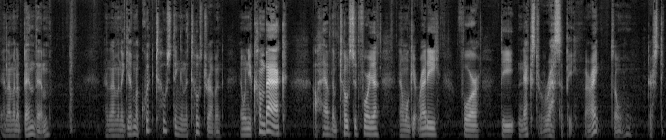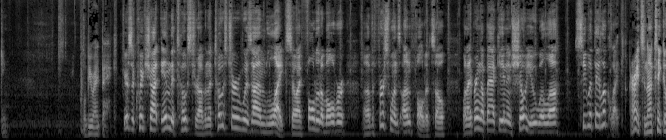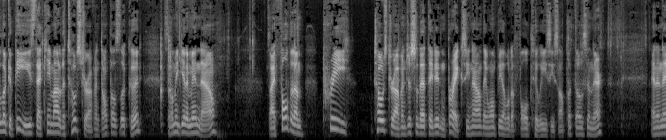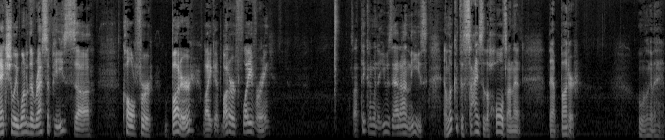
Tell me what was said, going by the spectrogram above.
and I'm going to bend them and I'm going to give them a quick toasting in the toaster oven. And when you come back, I'll have them toasted for you and we'll get ready for the next recipe. All right, so they're sticking. We'll be right back. Here's a quick shot in the toaster oven. The toaster was on light, so I folded them over. Uh, the first one's unfolded, so when I bring them back in and show you, we'll uh, see what they look like. All right, so now take a look at these that came out of the toaster oven. Don't those look good? So let me get them in now. So I folded them pre-toaster oven just so that they didn't break. See, now they won't be able to fold too easy, so I'll put those in there. And then actually one of the recipes uh, called for butter, like a butter flavoring. So I think I'm going to use that on these. And look at the size of the holes on that, that butter. Ooh, look at that.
